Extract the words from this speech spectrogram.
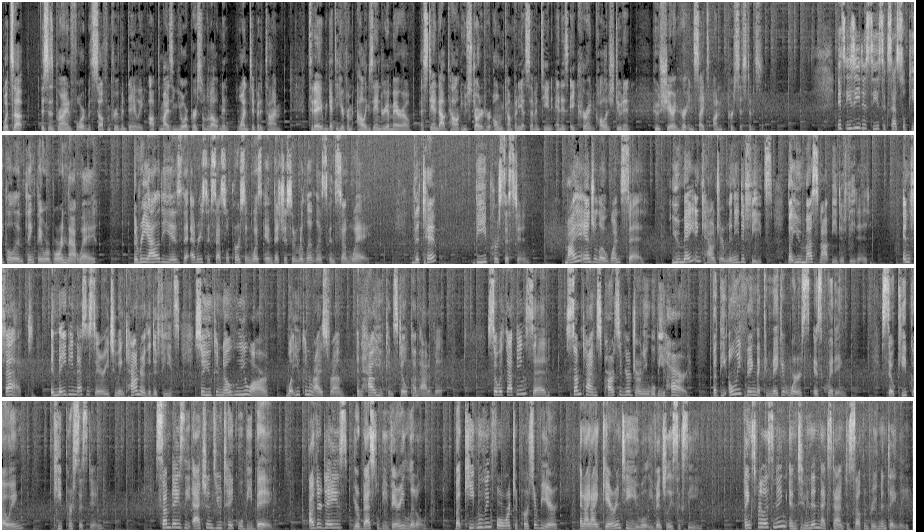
What's up? This is Brian Ford with Self Improvement Daily, optimizing your personal development one tip at a time. Today, we get to hear from Alexandria Marrow, a standout talent who started her own company at 17 and is a current college student who's sharing her insights on persistence. It's easy to see successful people and think they were born that way. The reality is that every successful person was ambitious and relentless in some way. The tip be persistent. Maya Angelou once said, You may encounter many defeats, but you must not be defeated. In fact, it may be necessary to encounter the defeats so you can know who you are, what you can rise from, and how you can still come out of it. So, with that being said, sometimes parts of your journey will be hard, but the only thing that can make it worse is quitting. So, keep going, keep persisting. Some days the actions you take will be big, other days your best will be very little. But keep moving forward to persevere, and I guarantee you will eventually succeed. Thanks for listening, and tune in next time to Self Improvement Daily.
